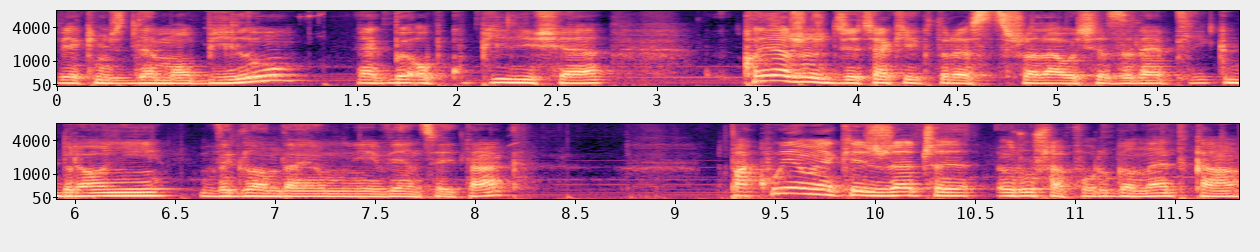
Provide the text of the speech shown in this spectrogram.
w jakimś demobilu, jakby obkupili się. Kojarzysz dzieciaki, które strzelały się z replik broni? Wyglądają mniej więcej tak. Pakują jakieś rzeczy, rusza furgonetka.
